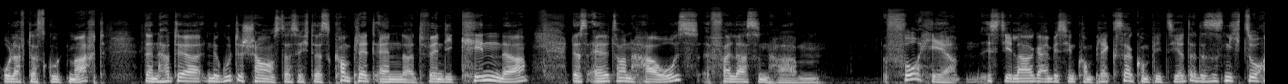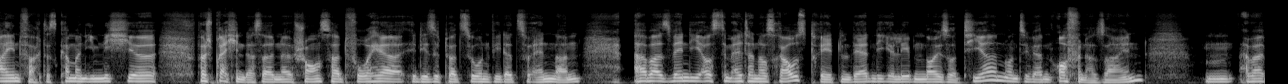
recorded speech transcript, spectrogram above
Olaf das gut macht, dann hat er eine gute Chance, dass sich das komplett ändert, wenn die Kinder das Elternhaus verlassen haben. Vorher ist die Lage ein bisschen komplexer, komplizierter. Das ist nicht so einfach. Das kann man ihm nicht äh, versprechen, dass er eine Chance hat, vorher die Situation wieder zu ändern. Aber wenn die aus dem Elternhaus raustreten, werden die ihr Leben neu sortieren und sie werden offener sein. Hm, aber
